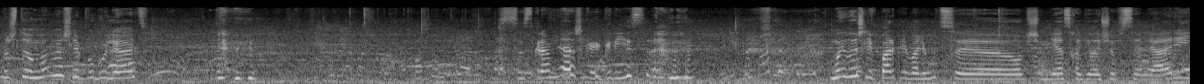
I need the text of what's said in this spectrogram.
Ну что, мы вышли погулять. Со скромняшкой Грис. Мы вышли в парк революции. В общем, я сходила еще в солярий.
